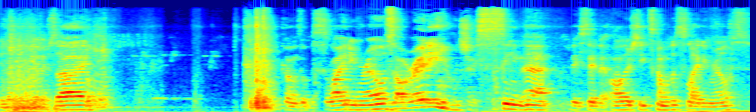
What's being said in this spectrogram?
a look at the other side. Comes with the sliding rails already, which I've seen that. They say that all their seats come with the sliding rails.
